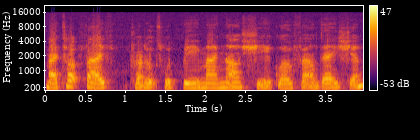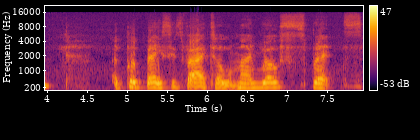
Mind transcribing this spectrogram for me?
My top 5 products would be my NARS Sheer Glow Foundation a good base is vital. My Rose Spritz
